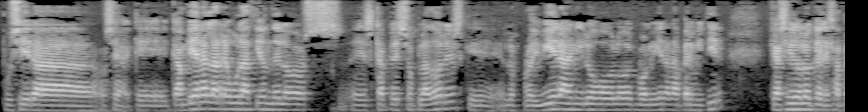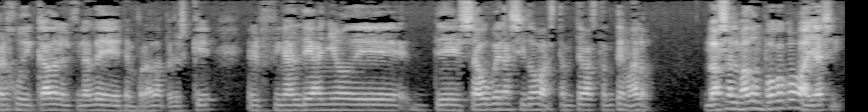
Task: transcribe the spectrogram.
pusiera, o sea, que cambiara la regulación de los escapes sopladores, que los prohibieran y luego los volvieran a permitir, que ha sido lo que les ha perjudicado en el final de temporada. Pero es que el final de año de, de Sauber ha sido bastante, bastante malo. Lo ha salvado un poco Kobayashi.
